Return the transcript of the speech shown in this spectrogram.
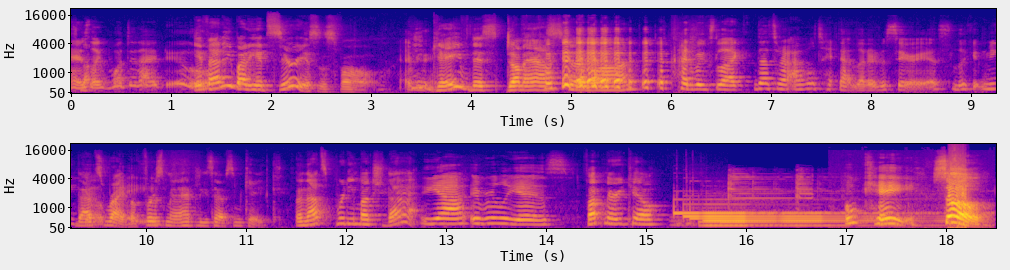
Harry's like, what did I do? If anybody, it's Sirius's fault. He gave this dumbass to Ron." Hedwig's like, that's right. I will take that letter to Sirius. Look at me That's go, right. But first, may I please have some cake? And that's pretty much that. Yeah, it really is. Fuck Mary Kill. Okay. So,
